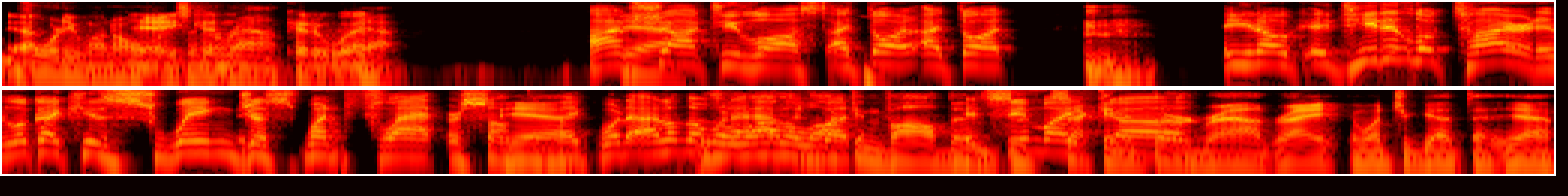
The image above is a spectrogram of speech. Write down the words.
Yeah. 41 homers Yeah, in a round. could have won. Yeah. I'm Yeah. shocked he lost. I thought I thought you know, it, he didn't look tired. It looked like his swing just went flat or something. Yeah. Like what I don't know There's what a lot happened, of luck involved in it the seemed like, second uh, and third round, right? And once you get that, yeah,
